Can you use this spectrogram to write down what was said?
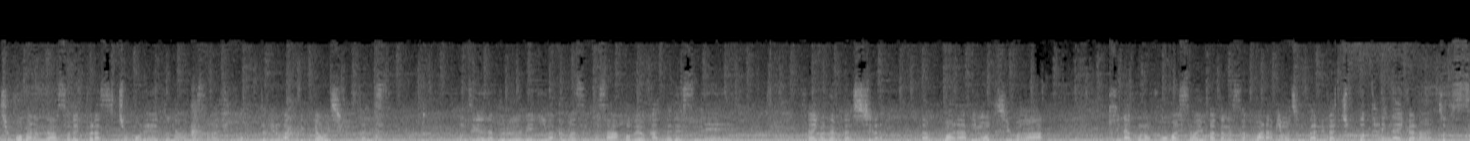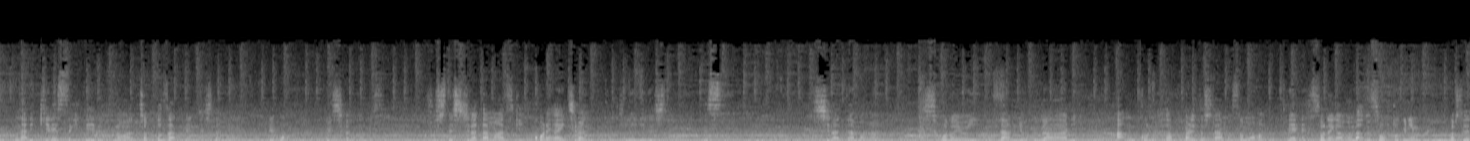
チョコバナナはそれプラスチョコレートの甘さがふわっと広がってきて美味しかったです。この次のブルーベリーは甘酸っぱさは程よかったですね。最後に食べた白わらび餅はきな粉の香ばしさは良かったんですがわらび餅の種がちょっと足りないかな。ちょっとすんなり切れすぎているのはちょっと残念でしたね。でも美味しかったです。そして白玉小豆。これが一番お気に入りでした。です。白玉が程よい弾力がありあんこのさっぱりとした甘さもあってそれがうまくソフトクリームと融合して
